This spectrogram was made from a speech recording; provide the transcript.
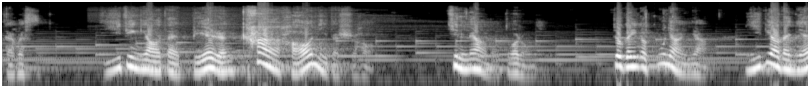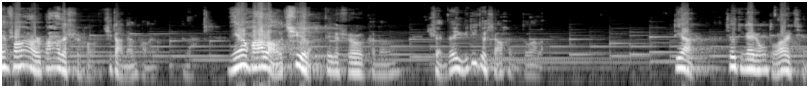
才会死。一定要在别人看好你的时候，尽量的多融资。就跟一个姑娘一样，你一定要在年方二八的时候去找男朋友，对吧？年华老去了，这个时候可能选择余地就小很多了。第二，究竟该融多少钱？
